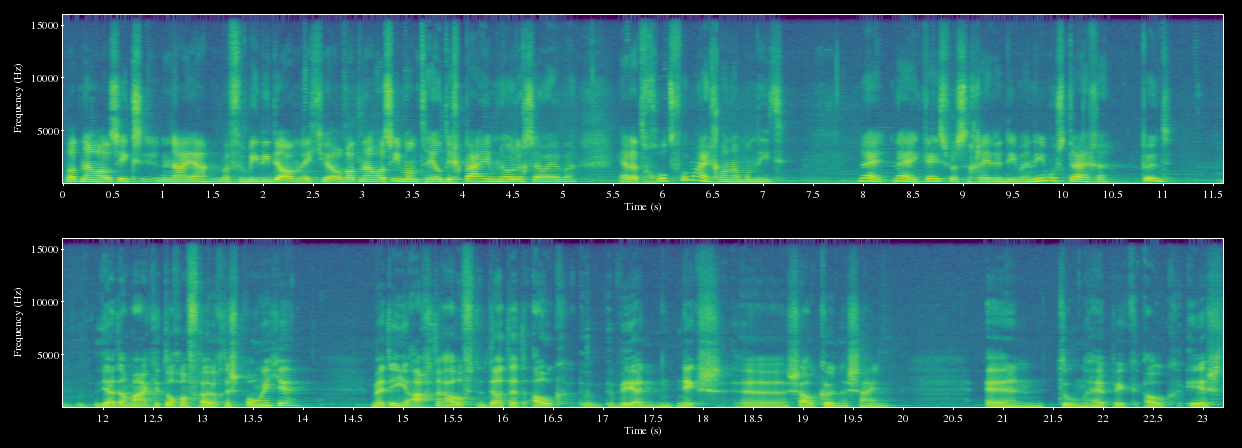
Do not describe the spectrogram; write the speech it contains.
wat nou als ik, nou ja, mijn familie dan, weet je wel. Wat nou als iemand heel dichtbij hem nodig zou hebben? Ja, dat god voor mij gewoon allemaal niet. Nee, nee, Kees was degene die mij niet moest krijgen. Punt. Ja, dan maak je toch een vreugdesprongetje met in je achterhoofd dat het ook weer niks uh, zou kunnen zijn. En toen heb ik ook eerst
